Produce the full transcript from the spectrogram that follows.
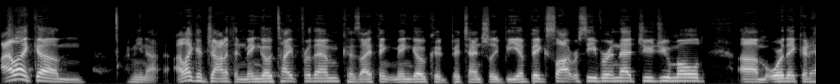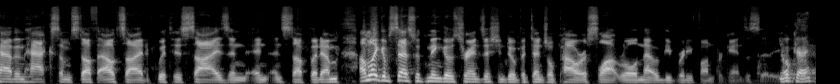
I like, um, I mean, I, I like a Jonathan Mingo type for them because I think Mingo could potentially be a big slot receiver in that Juju mold, um, or they could have him hack some stuff outside with his size and, and and stuff. But I'm I'm like obsessed with Mingo's transition to a potential power slot role, and that would be pretty fun for Kansas City. Okay.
